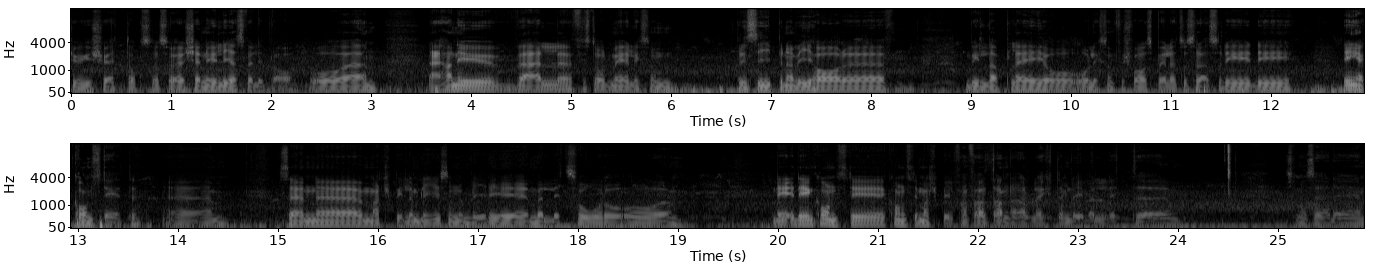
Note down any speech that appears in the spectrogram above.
2021 också så jag känner ju Elias väldigt bra. Och, nej, han är ju väl förstådd med liksom principerna vi har, bilda play och, och liksom försvarsspelet och sådär. Så det, det, det, är inga konstigheter. Sen eh, matchbilden blir ju som den blir. Det är en väldigt svår och, och det, det, är en konstig, konstig matchbild, framförallt andra halvlek. Den blir väldigt, eh, ska man säga, det,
